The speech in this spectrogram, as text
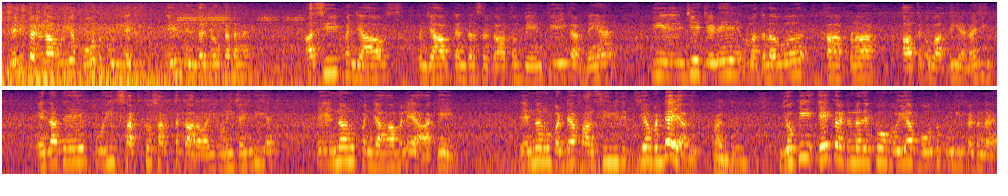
ਜਿਹੜੀ ਘਟਨਾ ਹੋਈ ਹੈ ਬਹੁਤ ਬੁਰੀ ਹੈ ਜੀ। ਇਹ ਨਿੰਦਰਯੋਗ ਕਦਮ ਹੈ। ਅਸੀਂ ਪੰਜਾਬ ਪੰਜਾਬ ਕੇਂਦਰ ਸਰਕਾਰ ਤੋਂ ਬੇਨਤੀ ਇਹ ਕਰਦੇ ਹਾਂ ਕਿ ਇਹ ਜੇ ਜਿਹੜੇ ਮਤਲਬ ਆਪਣਾ ਆਤੰਕਵਾਦੀ ਹੈ ਨਾ ਜੀ, ਇਹਨਾਂ ਤੇ ਪੂਰੀ ਸਖਤ ਤੋਂ ਸਖਤ ਕਾਰਵਾਈ ਹੋਣੀ ਚਾਹੀਦੀ ਹੈ ਤੇ ਇਹਨਾਂ ਨੂੰ ਪੰਜਾਬ ਲਿਆ ਕੇ, ਇਹਨਾਂ ਨੂੰ ਵੱਡਾ ਫਾਂਸੀ ਵੀ ਦਿੱਤੀ ਜਾ ਵੱਢਿਆ ਜਾਵੇ। ਹਾਂਜੀ। ਜੋ ਕਿ ਇਹ ਘਟਨਾ ਦੇਖੋ ਹੋਈ ਆ ਬਹੁਤ ਬੁਰੀ ਘਟਨਾ ਹੈ।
